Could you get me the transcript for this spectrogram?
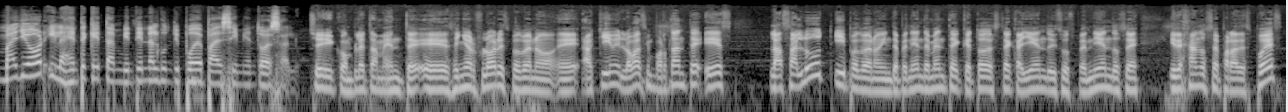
mayor y la gente que también tiene algún tipo de padecimiento de salud. Sí, completamente. Eh, señor Flores, pues bueno, eh, aquí lo más importante es la salud y pues bueno, independientemente de que todo esté cayendo y suspendiéndose y dejándose para después,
